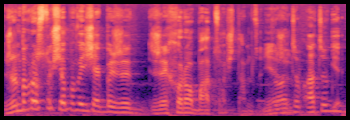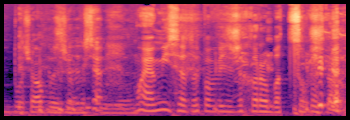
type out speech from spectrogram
Że on po prostu chciał powiedzieć jakby, że, że choroba coś tam, co nie? No, Że... a to, a to chciał powiedzieć, że... Moja misja to powiedzieć, że choroba coś tam.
